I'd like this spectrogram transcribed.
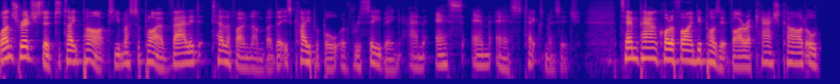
Once registered to take part, you must supply a valid telephone number that is capable of receiving an SMS text message. £10 qualifying deposit via a cash card or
